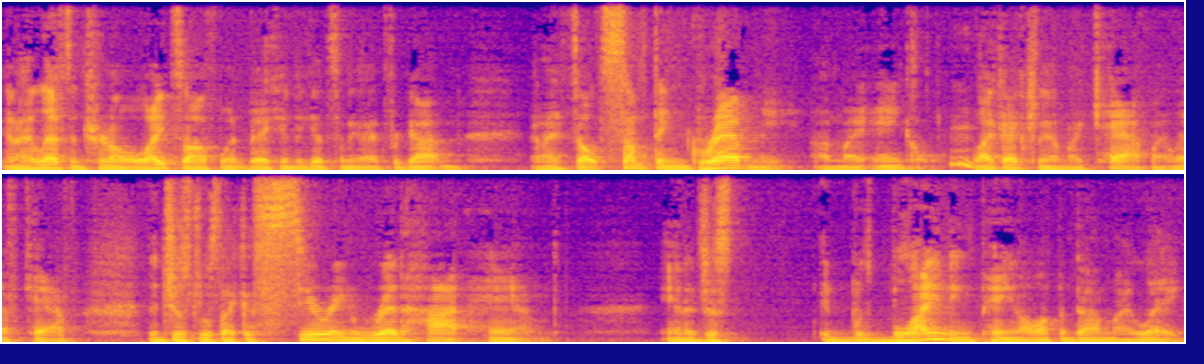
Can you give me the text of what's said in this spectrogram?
and I left and turned all the lights off, went back in to get something I'd forgotten, and I felt something grab me on my ankle, hmm. like actually on my calf, my left calf, that just was like a searing red hot hand. And it just, it was blinding pain all up and down my leg.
